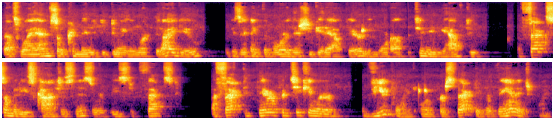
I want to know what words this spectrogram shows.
That's why I'm so committed to doing the work that I do, because I think the more of this you get out there, the more opportunity you have to affect somebody's consciousness, or at least affect affect their particular viewpoint or perspective or vantage point.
